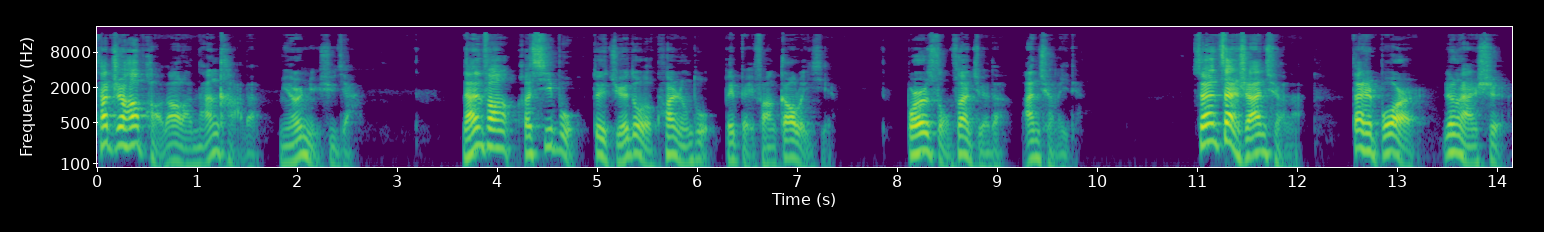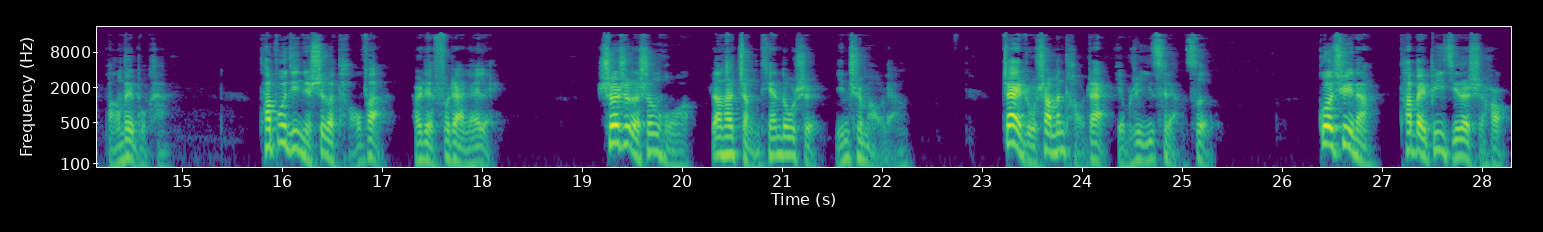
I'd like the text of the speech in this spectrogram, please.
他只好跑到了南卡的女儿女婿家。南方和西部对决斗的宽容度比北方高了一些，博尔总算觉得安全了一点。虽然暂时安全了，但是博尔仍然是狼狈不堪。他不仅仅是个逃犯，而且负债累累，奢侈的生活让他整天都是寅吃卯粮，债主上门讨债也不是一次两次了。过去呢，他被逼急的时候，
